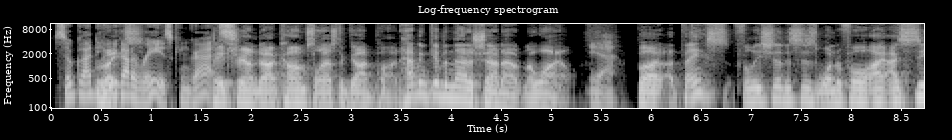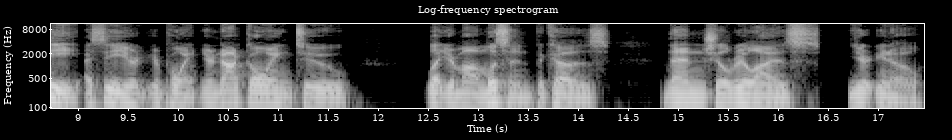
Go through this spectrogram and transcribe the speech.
So glad to hear you got a raise. Congrats. Patreon.com slash the God Pod. Haven't given that a shout out in a while. Yeah. But uh, thanks, Felicia. This is wonderful. I, I see. I see your your point. You're not going to let your mom listen because then she'll realize you're you know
